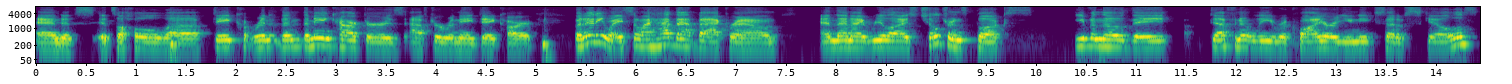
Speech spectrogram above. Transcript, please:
and it's it's a whole uh descartes the, the main character is after rene descartes. But anyway so i had that background and then i realized children's books even though they definitely require a unique set of skills.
